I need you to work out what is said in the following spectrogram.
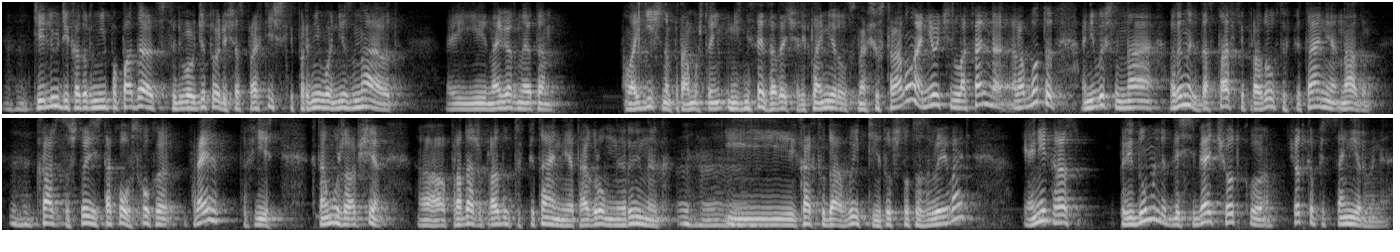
Мгм. Те люди, которые не попадают в целевую аудиторию, сейчас практически про него не знают. И, наверное, это логично, потому что у них не стоит задача рекламироваться на всю страну. Они очень локально работают. Они вышли на рынок доставки продуктов питания на дом. Мгм. Кажется, что здесь такого, сколько проектов есть. К тому же вообще э, продажа продуктов питания – это огромный рынок. Мгм. И как туда выйти и тут что-то завоевать. И они как раз придумали для себя четкую, четкое позиционирование.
